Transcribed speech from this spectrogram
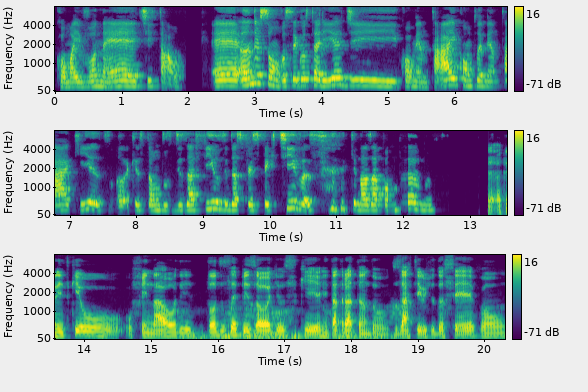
como a Ivonete e tal. É, Anderson, você gostaria de comentar e complementar aqui a questão dos desafios e das perspectivas que nós apontamos? É, acredito que o, o final de todos os episódios que a gente está tratando dos artigos do dossiê vão,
